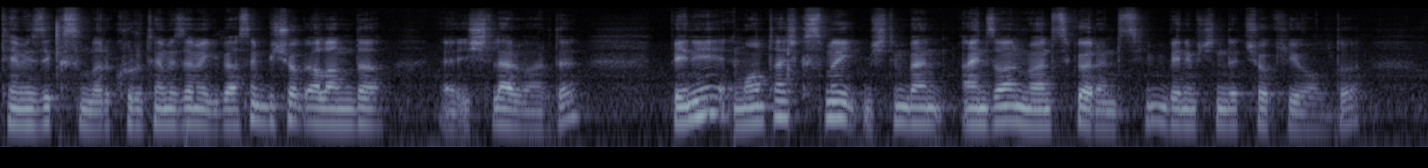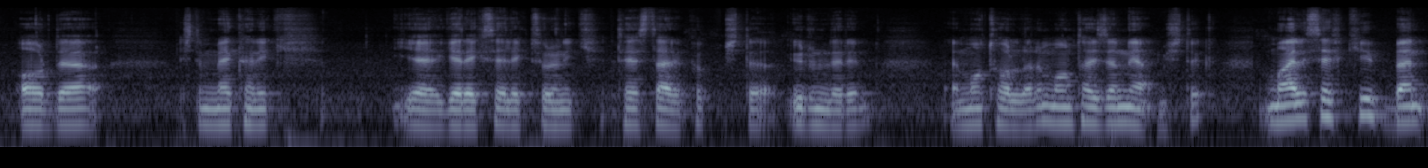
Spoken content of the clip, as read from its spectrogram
Temizlik kısımları, kuru temizleme gibi aslında birçok alanda e, işler vardı. Beni montaj kısmına gitmiştim. Ben aynı zamanda mühendislik öğrencisiyim. Benim için de çok iyi oldu. Orada işte mekanik gerekse elektronik testler yapıp işte ürünlerin, e, motorların montajlarını yapmıştık. Maalesef ki ben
